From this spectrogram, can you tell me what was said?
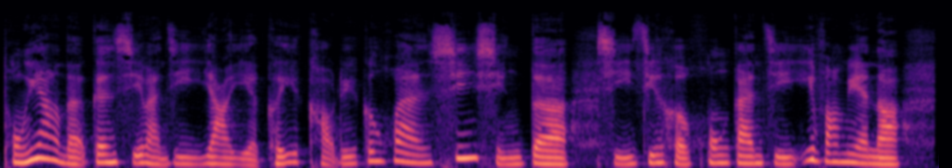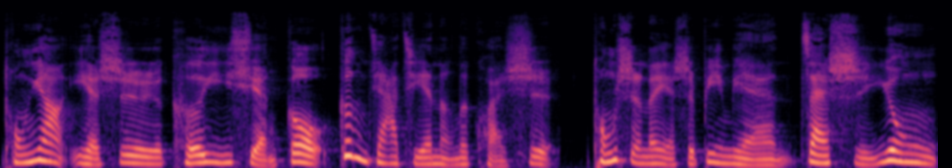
同样的跟洗碗机一样，也可以考虑更换新型的洗衣机和烘干机。一方面呢，同样也是可以选购更加节能的款式。同时呢，也是避免在使用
